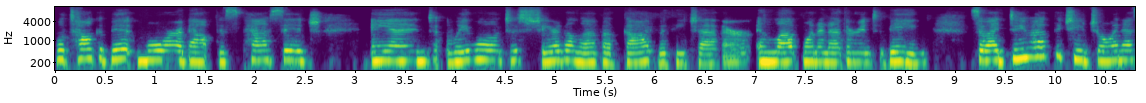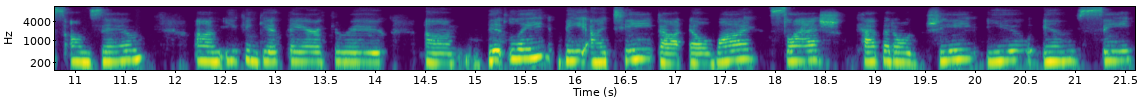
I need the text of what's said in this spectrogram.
We'll talk a bit more about this passage and we will just share the love of God with each other and love one another into being. So I do hope that you join us on Zoom. Um, you can get there through um, bit.ly, bit.ly slash capital G U M C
